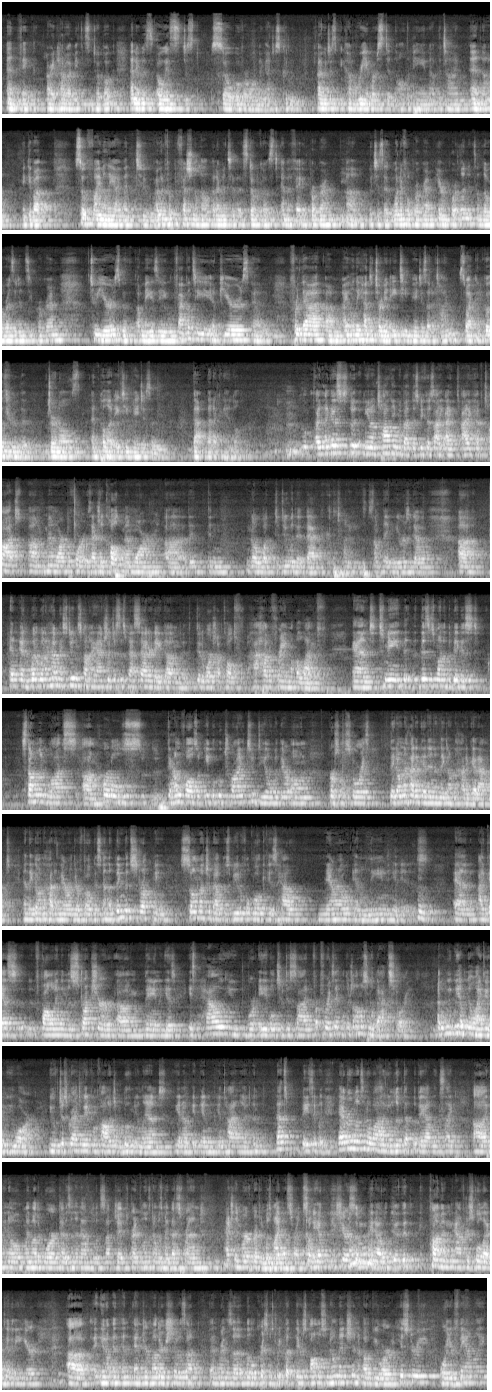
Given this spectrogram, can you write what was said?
and think, all right, how do I make this into a book? And it was always just so overwhelming. I just couldn't. I would just become re-immersed in all the pain of the time and um, and give up. So finally, I went to I went for professional help, and I went to the Stonecoast MFA program, um, which is a wonderful program here in Portland. It's a low residency program, two years with amazing faculty and peers. And for that, um, I only had to turn in 18 pages at a time, so I could go through the journals and pull out 18 pages, and that that I could handle. I, I guess, uh, you know, talking about this, because I, I, I have taught um, memoir before it was actually called memoir. Uh, They didn't know what to do with it back 20-something years ago. Uh, And, and when, when I have my students come, I actually, just this past Saturday, um, did a workshop called How to Frame a Life. And to me, th- th- this is one of the biggest stumbling blocks, um, hurdles, downfalls of people who try to deal with their own personal stories. They don't know how to get in and they don't know how to get out. And they don't know how to narrow their focus. And the thing that struck me so much about this beautiful book is how narrow and lean it is. And I guess following in the structure um, vein is, is how you were able to decide, for, for example, there's almost no backstory. I mean, we, we have no idea who you are. You've just graduated from college and boom, you land, you know, in, in, in Thailand. And that's basically, every once in a while you lift up the veil. It's like, uh, you know, my mother worked, I was in an affluent subject, Fred Flintstone was my best friend. Actually, Merv Griffin was my best friend. So we have, we share some, you know, the, the common after-school activity here. Uh, you know, and, and, and your mother shows up and brings a little Christmas tree, but there's almost no mention of your history or your family.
